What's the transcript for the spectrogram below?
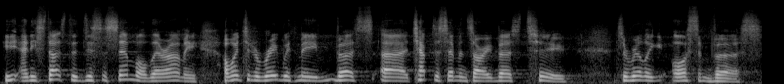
He, and he starts to disassemble their army. I want you to read with me verse, uh, chapter 7, sorry, verse 2. It's a really awesome verse.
